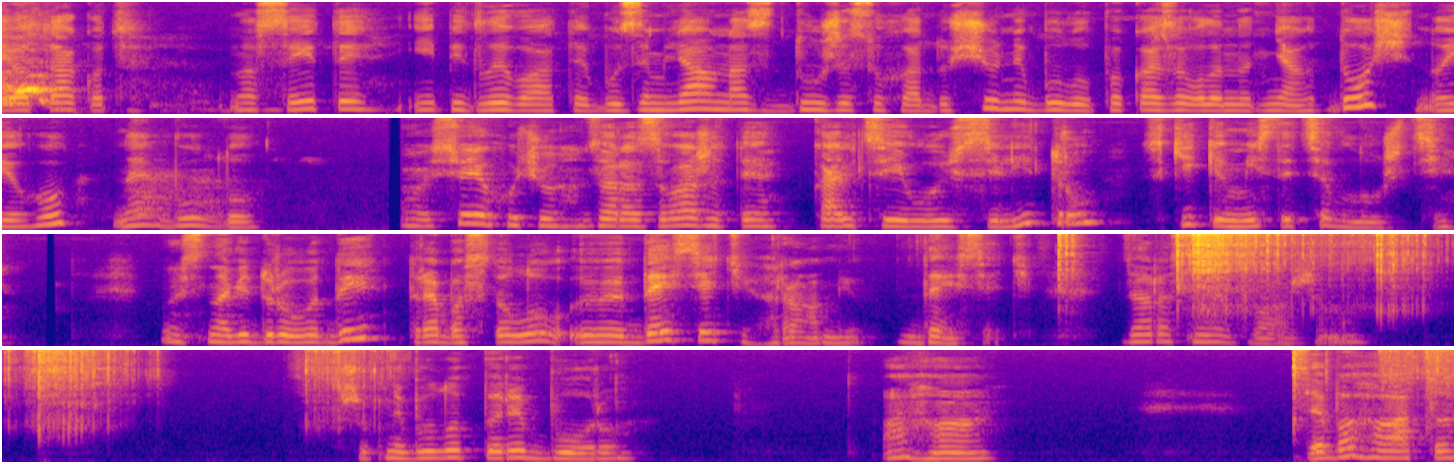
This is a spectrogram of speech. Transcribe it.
і отак от носити і підливати, бо земля в нас дуже суха. Дощу не було. Показувала на днях дощ, але його не було. Ось я хочу зараз зважити кальцієву селітру, скільки вміститься в ложці. Ось на відро води треба столов... е, 10 грамів. 10. Зараз ми зважимо. Щоб не було перебору. Ага. Це багато.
